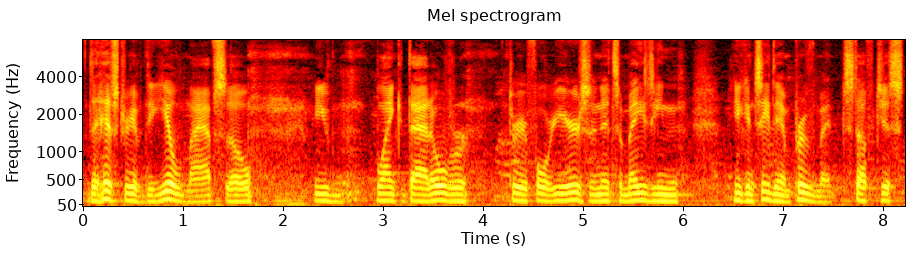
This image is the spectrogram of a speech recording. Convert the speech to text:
the history of the yield maps, though, you blanket that over three or four years, and it's amazing. You can see the improvement. Stuff just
